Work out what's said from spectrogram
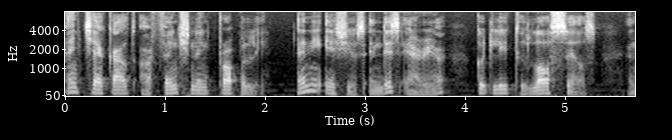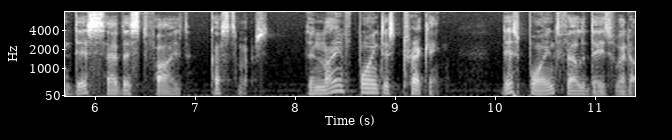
and checkout are functioning properly. Any issues in this area could lead to lost sales, and dissatisfied customers. The ninth point is tracking. This point validates whether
